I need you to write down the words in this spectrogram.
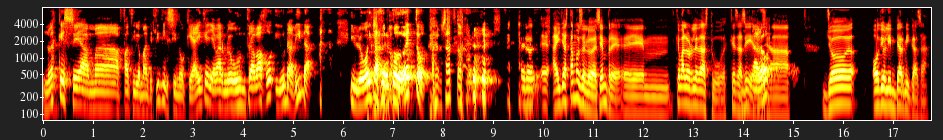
no es que sea más fácil o más difícil, sino que hay que llevar luego un trabajo y una vida. Y luego hay que hacer todo esto. Exacto. Pero eh, ahí ya estamos en lo de siempre. Em, ¿Qué valor le das tú? Es que es así. ¿eh? Claro. O sea, yo odio limpiar mi casa.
